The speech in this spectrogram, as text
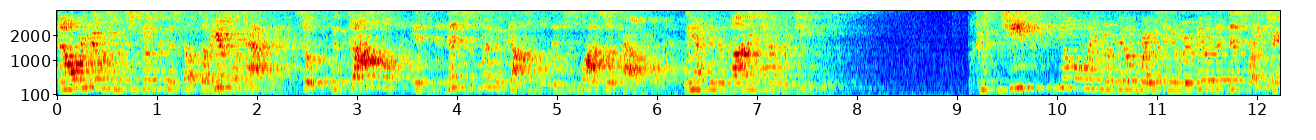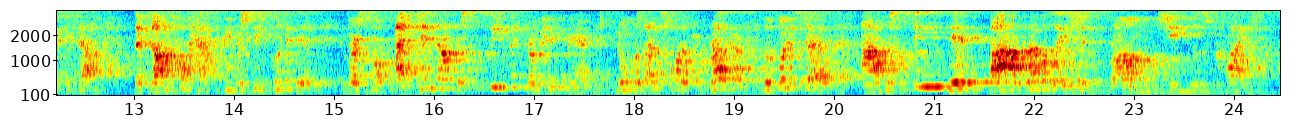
And all we do is we just go through this stuff. So here's what's happening. So the gospel is, this is where the gospel, this is why it's so powerful. We have the divine encounter with Jesus. Because Jesus is the only one who revealed grace, and he reveals it this way. Check this out. The gospel has to be received. Look at this in verse 12. I did not receive it from any man, nor was I taught of it. Rather, look what it says I received it by revelation from Jesus Christ.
